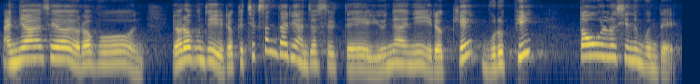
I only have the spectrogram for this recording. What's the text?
안녕하세요, 여러분. 여러분 들이 이렇게 책상 다리에 앉았을 때 유난히 이렇게 무릎이 떠오르시는 분들.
